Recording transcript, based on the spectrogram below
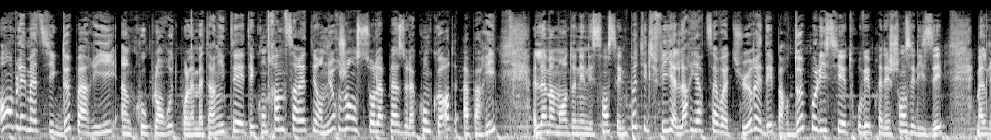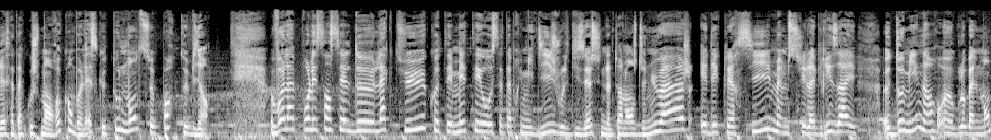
emblématique de Paris. Un couple en route pour la maternité été contraint de s'arrêter en urgence sur la place de la Concorde à Paris. La maman a donné naissance à une petite fille à l'arrière de sa voiture, aidée par deux policiers trouvés près des Champs-Élysées. Malgré cet accouchement rocambolesque, tout le monde se porte bien. Voilà pour l'essentiel de l'actu. Côté météo cet après-midi, je vous le disais, c'est une alternance de nuages et d'éclaircies, même si la grisaille euh, domine hein, euh, globalement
